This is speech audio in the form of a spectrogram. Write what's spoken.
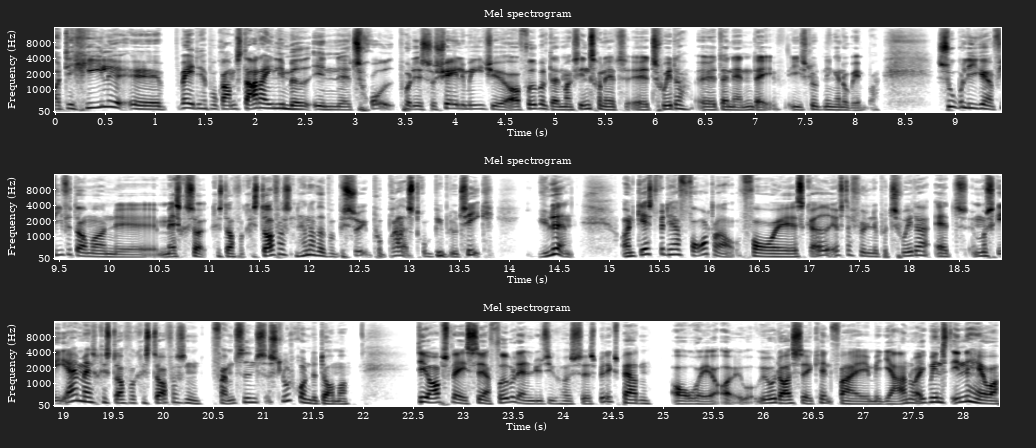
Og det hele øh, bag det her program starter egentlig med en øh, tråd på det sociale medie og Fodbold Danmarks intranet, øh, Twitter, øh, den anden dag i slutningen af november. Superliga- og FIFA-dommeren øh, Mads Christoffer Christoffersen, han har været på besøg på Bradstrup Bibliotek i Jylland. Og en gæst ved det her foredrag får øh, skrevet efterfølgende på Twitter, at måske er Mads Christoffer Christoffersen fremtidens slutrundedommer. Det opslag ser fodboldanalytiker hos uh, Spileksperten, og, uh, og øvrigt også uh, kendt fra uh, Mediano, og ikke mindst indehaver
